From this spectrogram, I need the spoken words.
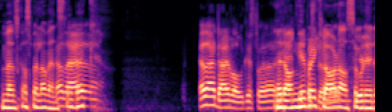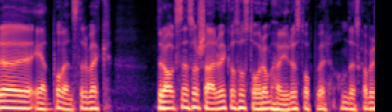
Men hvem skal spille Ja, venstre det er, back? Ja, det er der valget står. Ranger blir klar, da, så blir det Ed på venstreback. Dragsnes og Skjærvik, og så står det om høyre stopper. Om det skal bli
